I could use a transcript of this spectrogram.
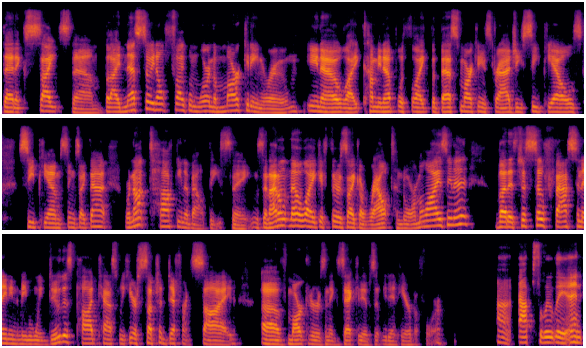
that excites them. But i necessarily don't feel like when we're in the marketing room you know like coming up with like the best marketing strategy cpls cpms things like that we're not talking about these things. And i don't know like if there's like a route to normalizing it but it's just so fascinating to me when we do this podcast we hear such a different side of marketers and executives that we didn't hear before Uh, absolutely. And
